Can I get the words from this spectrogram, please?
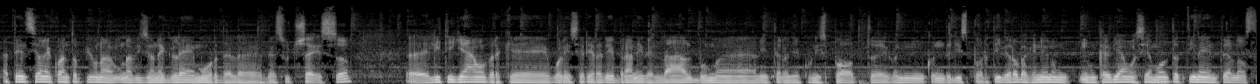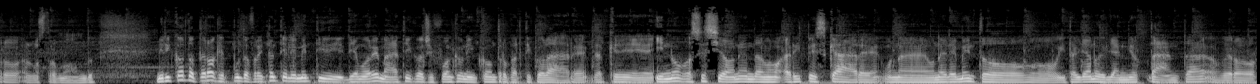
attenzione, quanto più una, una visione glamour del, del successo. Eh, litighiamo perché vuole inserire dei brani dell'album eh, all'interno di alcuni spot eh, con, con, degli sportivi, roba che noi non, non crediamo sia molto attinente al nostro, al nostro mondo. Mi ricordo però che appunto fra i tanti elementi di amore ematico ci fu anche un incontro particolare perché in nuova sessione andammo a ripescare un, un elemento italiano degli anni Ottanta, ovvero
